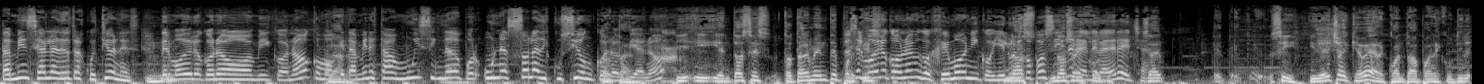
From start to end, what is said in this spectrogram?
también se habla de otras cuestiones, del modelo económico, ¿no? Como Claro. que también estaba muy signado por una sola discusión Colombia, Total. ¿no? Y, y- y entonces, totalmente. Entonces el porque modelo económico hegemónico y el no- único posible no era el de la derecha. O sea, eh, eh, sí, y de hecho hay que ver cuánto va a poder discutir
